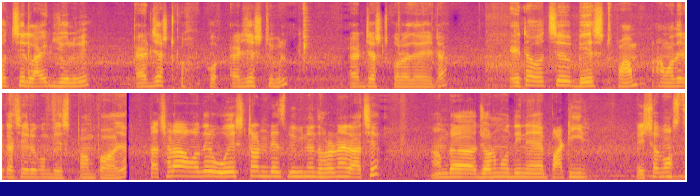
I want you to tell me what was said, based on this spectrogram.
হচ্ছে লাইট জ্বলবে। অ্যাডজাস্ট অ্যাডজাস্টেবল অ্যাডজাস্ট করা যায় এটা। এটা হচ্ছে বেস্ট পাম্প আমাদের কাছে এরকম বেস্ট পাম্প পাওয়া যায়। তাছাড়া আমাদের ওয়েস্টার্ন ড্রেস বিভিন্ন ধরনের আছে। আমরা জন্মদিনে পার্টির এই সমস্ত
